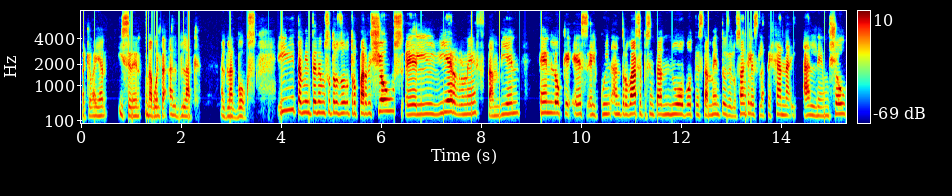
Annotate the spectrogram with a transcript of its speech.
para que vayan y se den una vuelta al Black, al Black Box. Y también tenemos otros, otro par de shows. El viernes también en lo que es el Queen Antro Bar se presenta Nuevo Testamento desde Los Ángeles, La Tejana y Alde, un show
